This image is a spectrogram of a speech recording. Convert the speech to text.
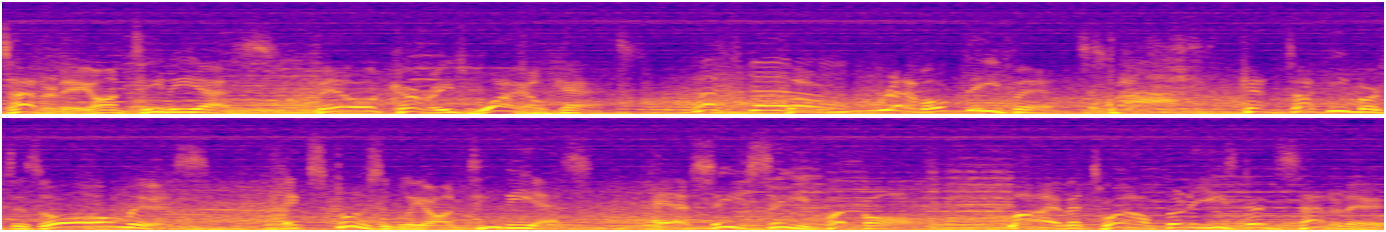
Saturday on TBS, Bill Curry's Wildcats. The Rebel defense. Kentucky versus Ole Miss. Exclusively on TBS. SEC football. Live at 12.30 Eastern Saturday.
